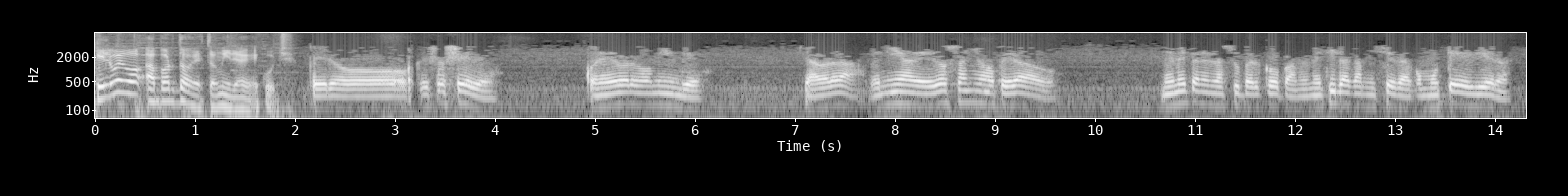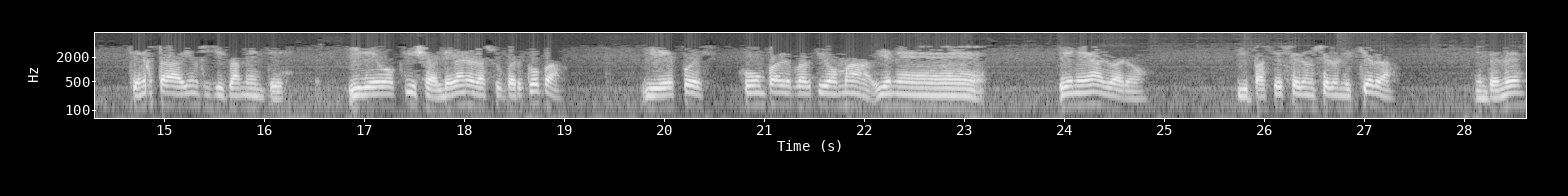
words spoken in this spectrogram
Que luego aportó esto, mire, escuche. pero que yo llegue con Eduardo Domínguez, la verdad, venía de dos años operado, me metan en la Supercopa, me metí la camiseta, como ustedes vieron, que no estaba bien físicamente, y de boquilla le gano la Supercopa, y después juego un par de partidos más, viene, viene Álvaro, y pasé 0 un 0 en la izquierda, ¿entendés?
